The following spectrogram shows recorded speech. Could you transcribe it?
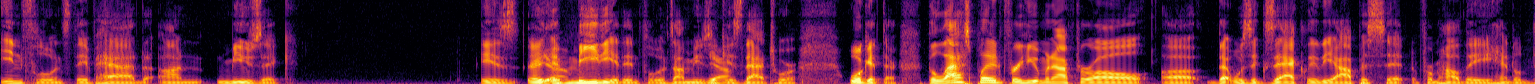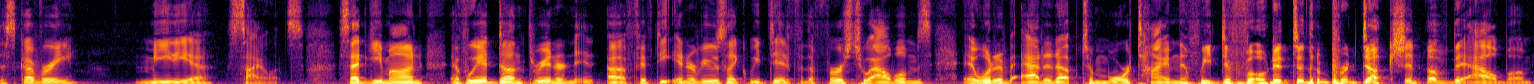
influence they've had on music. Is uh, Yeah. immediate influence on music Yeah. is that tour. We'll get there. The last Plan for Human, after all, uh, that was exactly the opposite from how they handled Discovery, media silence. Said Guy-Man, if we had done 350 interviews like we did for the first two albums, it would have added up to more time than we devoted to the production of the album.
